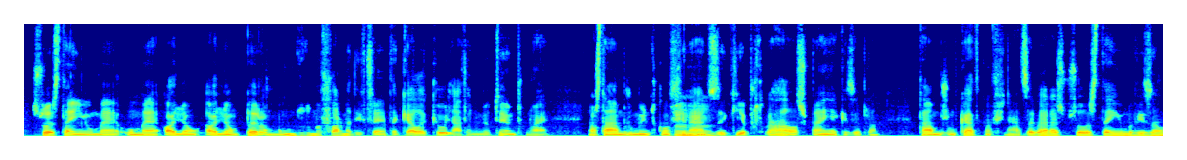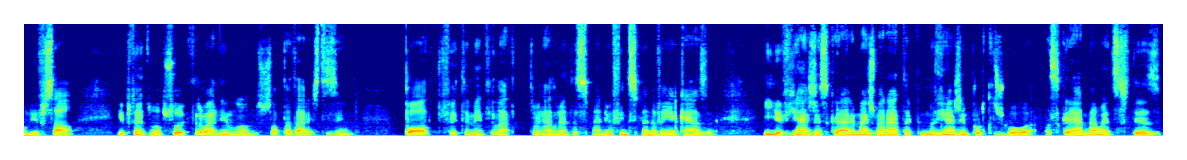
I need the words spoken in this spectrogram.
as pessoas têm uma, uma olham, olham para o mundo de uma forma diferente daquela que eu olhava no meu tempo, não é? Nós estávamos muito confinados uhum. aqui a Portugal, a Espanha, quer dizer, pronto, estávamos um bocado confinados. Agora as pessoas têm uma visão universal. E, portanto, uma pessoa que trabalha em Londres, só para dar este exemplo, pode perfeitamente ir lá trabalhar durante a semana e ao fim de semana vem a casa. E a viagem, se calhar, é mais barata que uma viagem Porto-Lisboa. Se calhar não, é de certeza.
